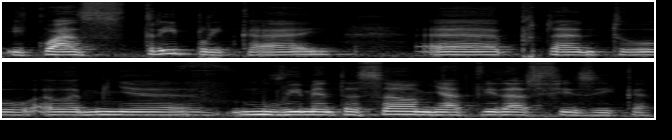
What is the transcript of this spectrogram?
e quase tripliquei, uh, portanto, a minha movimentação, a minha atividade física.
